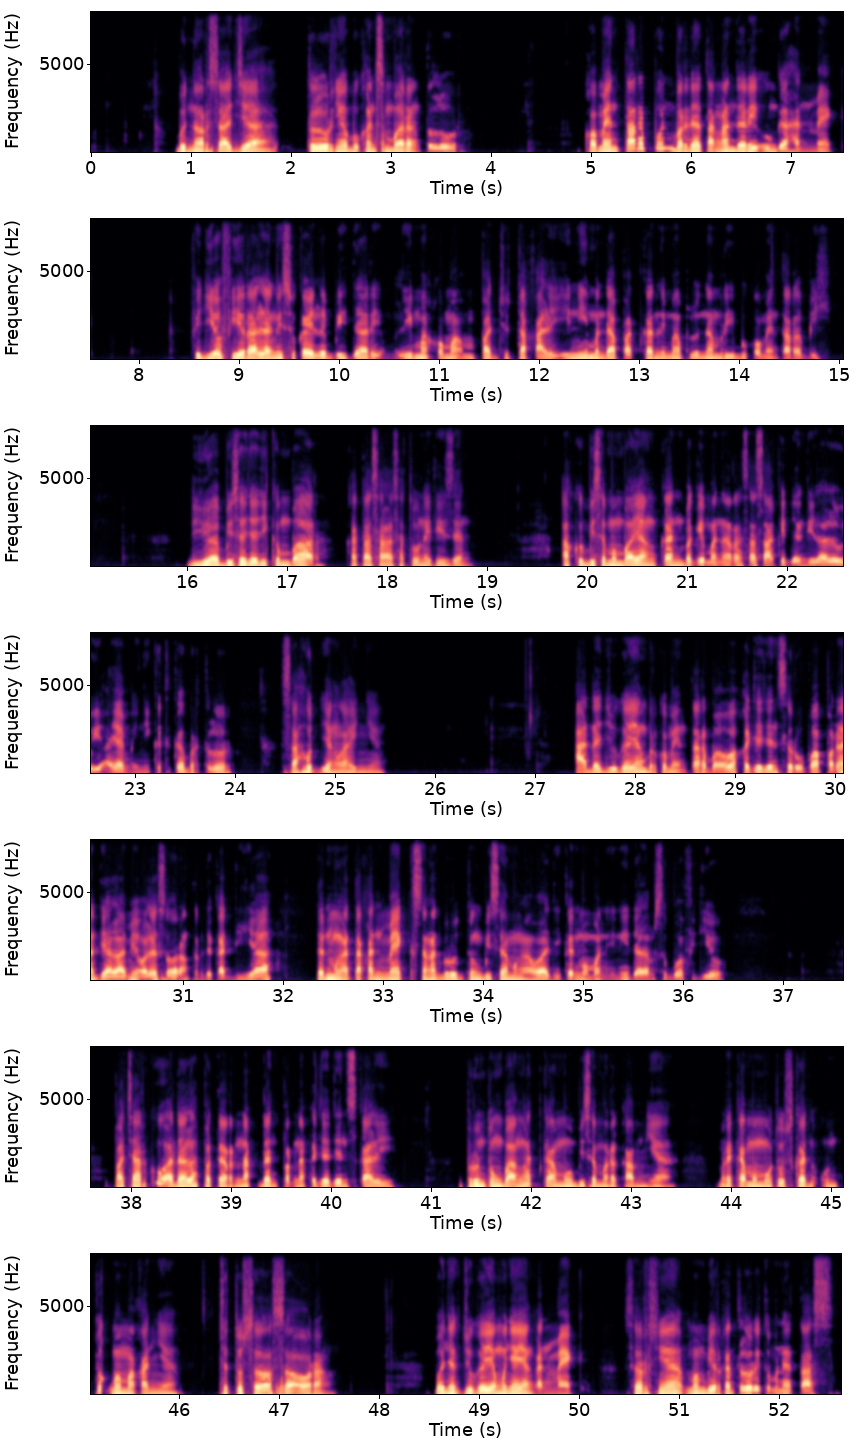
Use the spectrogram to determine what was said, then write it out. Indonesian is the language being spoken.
Benar saja, telurnya bukan sembarang telur. Komentar pun berdatangan dari unggahan Mac. Video viral yang disukai lebih dari 5,4 juta kali ini mendapatkan 56 ribu komentar lebih. Dia bisa jadi kembar, kata salah satu netizen. Aku bisa membayangkan bagaimana rasa sakit yang dilalui ayam ini ketika bertelur, sahut yang lainnya. Ada juga yang berkomentar bahwa kejadian serupa pernah dialami oleh seorang terdekat dia dan mengatakan Mac sangat beruntung bisa mengabadikan momen ini dalam sebuah video. Pacarku adalah peternak dan pernah kejadian sekali. Beruntung banget kamu bisa merekamnya. Mereka memutuskan untuk memakannya. Cetus seseorang. Banyak juga yang menyayangkan Mac. Seharusnya membiarkan telur itu menetas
